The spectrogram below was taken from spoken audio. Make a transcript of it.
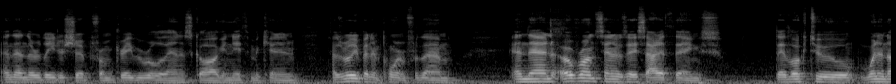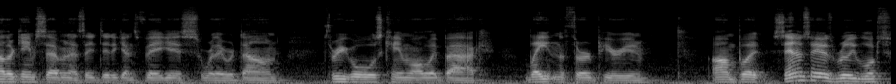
And then their leadership from Gabriel Landeskog and Nathan MacKinnon has really been important for them. And then over on San Jose side of things, they look to win another game seven as they did against Vegas, where they were down. Three goals came all the way back late in the third period. Um, but San Jose has really looked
